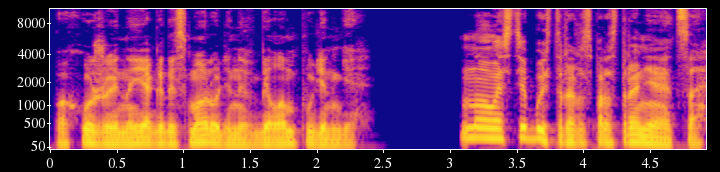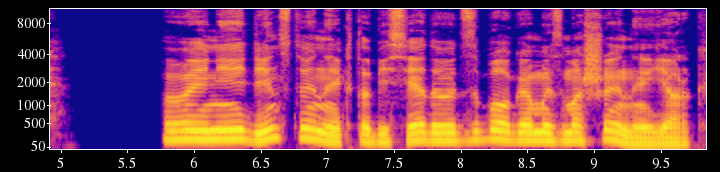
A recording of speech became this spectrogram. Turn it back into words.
похожие на ягоды смородины в белом пудинге. Новости быстро распространяются. «Вы не единственный, кто беседует с Богом из машины, Йорк».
